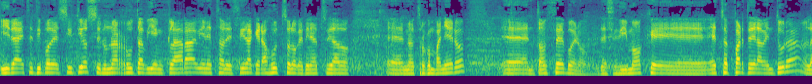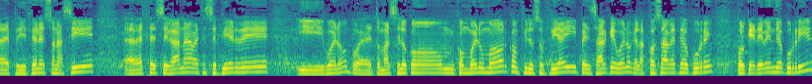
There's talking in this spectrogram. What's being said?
ir a este tipo de sitios en una ruta bien clara, bien establecida, que era justo lo que tenía estudiado eh, nuestro compañero. Eh, entonces, bueno, decidimos que esto es parte de la aventura, las expediciones son así, a veces se gana, a veces se pierde, y bueno, pues tomárselo con, buen humor, con filosofía y pensar que, bueno, que las cosas a veces ocurren porque deben de ocurrir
